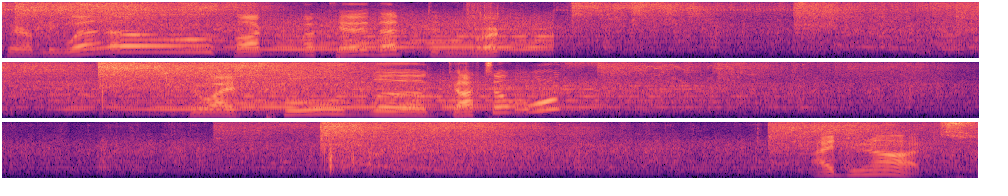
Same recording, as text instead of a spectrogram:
terribly well. Fuck. Okay, that didn't work. Do I pull the gutter off? I do not.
